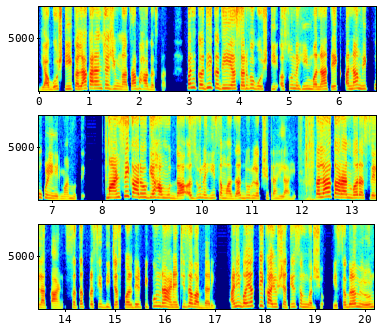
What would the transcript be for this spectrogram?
या गोष्टी कलाकारांच्या जीवनाचा भाग असतात. पण कधी कधी या सर्व गोष्टी असूनही मनात एक अनामिक पोकळी निर्माण होते. मानसिक आरोग्य हा मुद्दा अजूनही समाजात दुर्लक्षित राहिला आहे. कलाकारांवर असलेला ताण सतत प्रसिद्धीच्या स्पर्धेत टिकून राहण्याची जबाबदारी आणि वैयक्तिक आयुष्यातील संघर्ष हे सगळं मिळून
